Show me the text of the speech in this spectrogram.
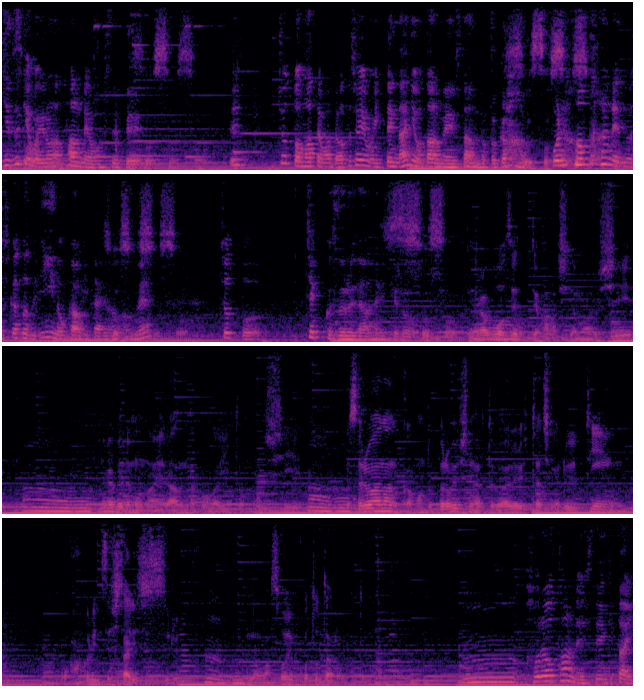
気づけばいろんな鍛錬をしててそうそうそうちょっと待って待って私は今一体何を鍛錬したんだとかこれの鍛錬の仕方でいいのかみたいなのをねちょっとチェックするじゃないけど。そうそう選ぼうぜっていう話でもあるしうん。選べるものは選んだ方がいいと思うしうんうん。それはなんか本当プロフェッショナルと言われる人たちがルーティーンを確立したりするうんのはそういうことだろうなうんそれを鍛錬していきたいっ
